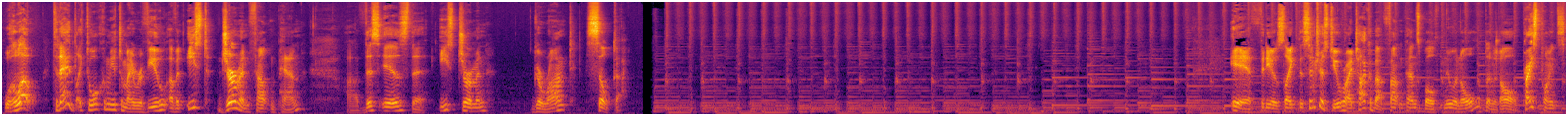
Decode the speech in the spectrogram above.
Well, hello. Today I'd like to welcome you to my review of an East German fountain pen. Uh, this is the East German Garant Silka. If videos like this interest you, where I talk about fountain pens both new and old and at all price points,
